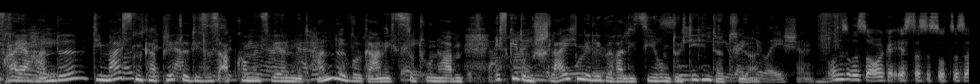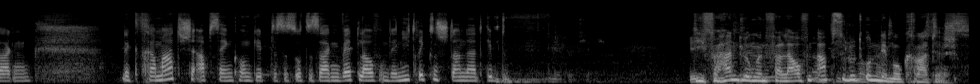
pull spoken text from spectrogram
Freier Handel? Die meisten Kapitel dieses Abkommens werden mit Handel wohl gar nichts zu tun haben. Es geht um schleichende Liberalisierung durch die Hintertür. Unsere Sorge ist, dass es sozusagen eine dramatische Absenkung gibt, dass es sozusagen Wettlauf um den niedrigsten Standard gibt. Die Verhandlungen verlaufen absolut undemokratisch.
